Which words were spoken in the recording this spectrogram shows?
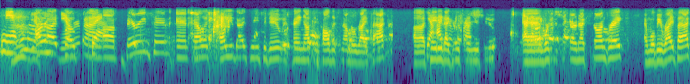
Never mind. All right, Never folks. mind. Um, Barrington and Alex, all you guys need to do is hang up and call this number right back. Uh, Yeah, Katie, that goes for you too. And we're going to take our next song break, and we'll be right back.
